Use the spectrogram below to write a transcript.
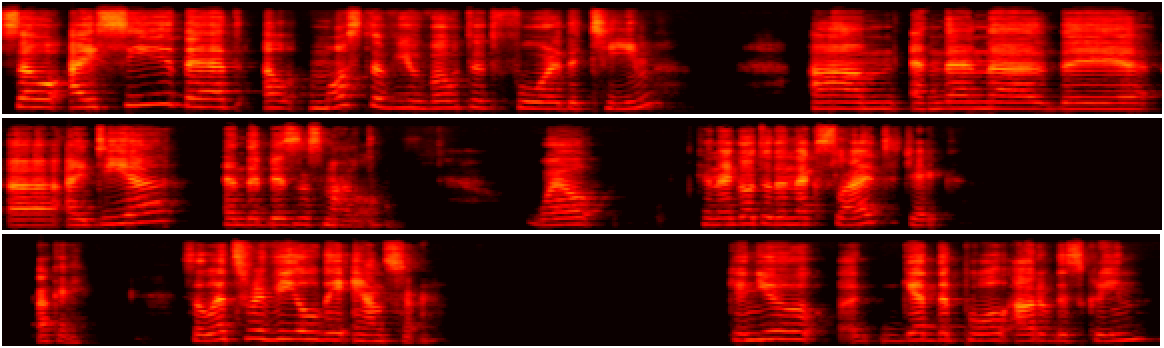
So I see that uh, most of you voted for the team. Um, and then uh, the uh, idea and the business model. Well, can I go to the next slide, Jake? Okay, so let's reveal the answer. Can you uh, get the poll out of the screen?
